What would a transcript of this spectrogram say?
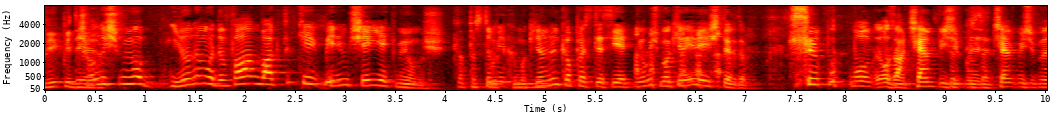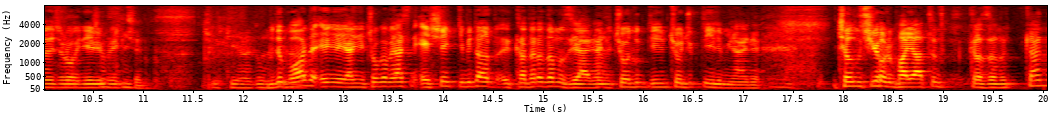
Büyük bir devrim. çalışmıyor. inanamadım falan baktık ki benim şey yetmiyormuş. Kapasite mi? Mak- makinenin kapasitesi yetmiyormuş. Makineyi değiştirdim. Sırf futbol o zaman Championship. Manager, Championship Manager oynayabilmek Çok için. Çok iyi, evet, Bir de bu arada e, yani çok affedersin eşek gibi de ad- kadar adamız yani. Hani çocuk değilim, çocuk değilim yani. Çalışıyorum hayatın kazanırken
